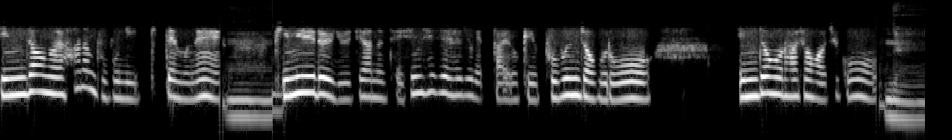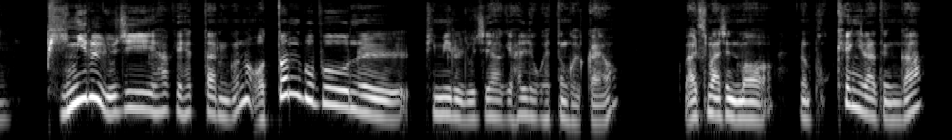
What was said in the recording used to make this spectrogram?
인정을 하는 부분이 있기 때문에 음. 비밀을 유지하는 대신 해지를 해주겠다 이렇게 부분적으로 인정을 하셔가지고 네. 비밀을 유지하게 했다는 건 어떤 부분을 비밀을 유지하게 하려고 했던 걸까요? 말씀하신 뭐 이런 폭행이라든가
